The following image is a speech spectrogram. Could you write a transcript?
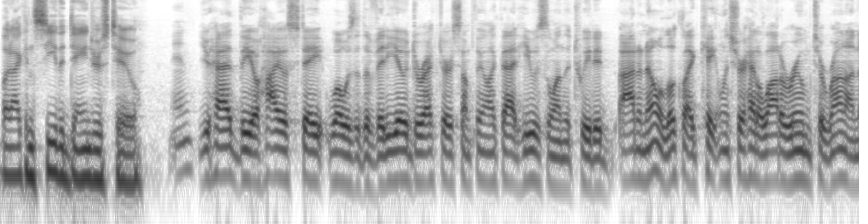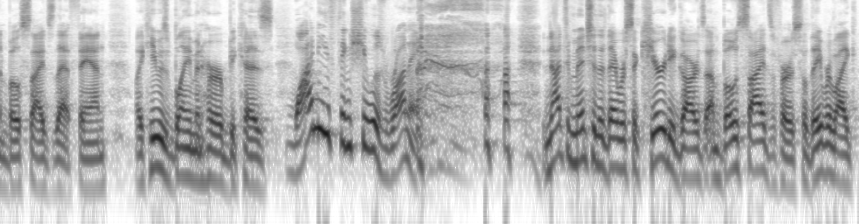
but I can see the dangers too. Man, You had the Ohio State, what was it, the video director or something like that? He was the one that tweeted, I don't know, it looked like Caitlin sure had a lot of room to run on both sides of that fan. Like he was blaming her because, why do you think she was running? not to mention that there were security guards on both sides of her, so they were like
